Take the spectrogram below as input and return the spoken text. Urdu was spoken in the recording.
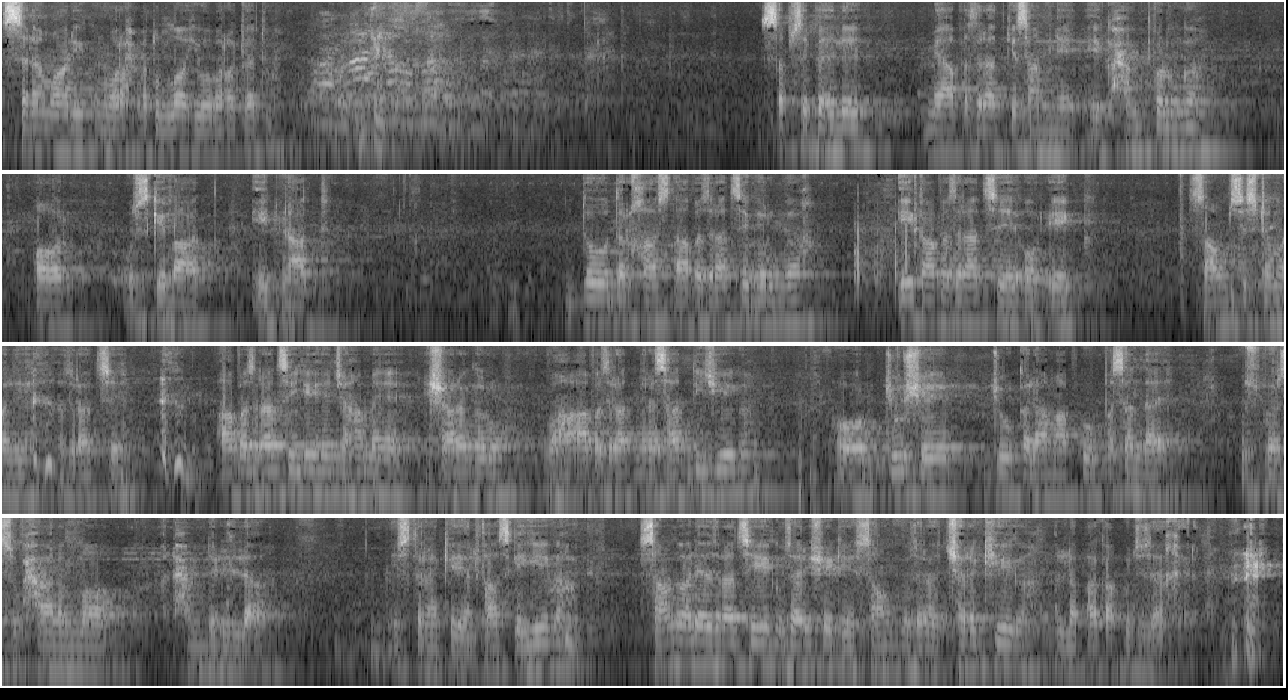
السلام علیکم ورحمۃ اللہ وبرکاتہ سب سے پہلے میں آپ حضرات کے سامنے ایک حمد پڑھوں گا اور اس کے بعد ایک نعت. دو درخواست آپ حضرات سے کروں گا. ایک آپ حضرات سے اور ایک ساؤنڈ سسٹم والے حضرات سے. آپ حضرات سے یہ ہے جہاں میں اشارہ کروں، وہاں آپ حضرات میرا ساتھ دیجیے گا۔ اور جو شعر، جو کلام آپ کو پسند آئے، اس پر سبحان اللہ الحمد للہ اس طرح کے الفاظ کہیے گا۔ ساؤنڈ والے حضرات سے یہ گزارش ہے کہ ساؤنڈ کو ذرا اچھا رکھیے گا۔ اللہ پاک آپ کو جزائے خیر دیں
